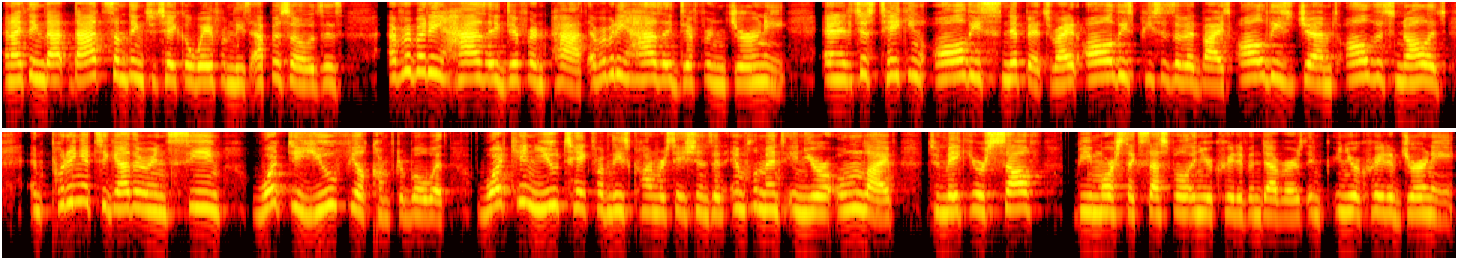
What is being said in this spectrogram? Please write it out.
and i think that that's something to take away from these episodes is everybody has a different path. Everybody has a different journey. And it's just taking all these snippets right? All these pieces of advice all these gems all this knowledge and putting it together and seeing what do you feel comfortable with? What can you take from these conversations and implement in your own life to make yourself be more successful in your creative endeavors, in, in your creative journey?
